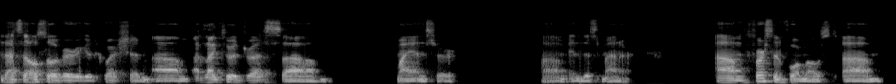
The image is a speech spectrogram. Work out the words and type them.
That's also a very good question. Um, I'd like to address um, my answer um, in this manner. Um, first and foremost, um,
